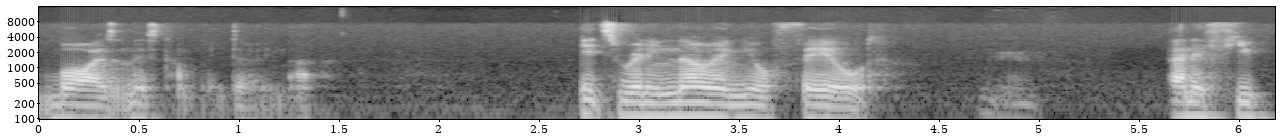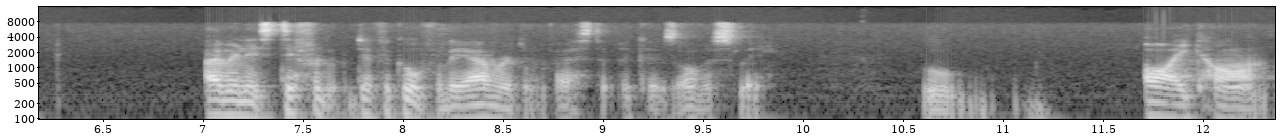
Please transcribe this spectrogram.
Why isn't this company doing that? It's really knowing your field. Yeah. And if you, I mean, it's different, difficult for the average investor because obviously I can't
